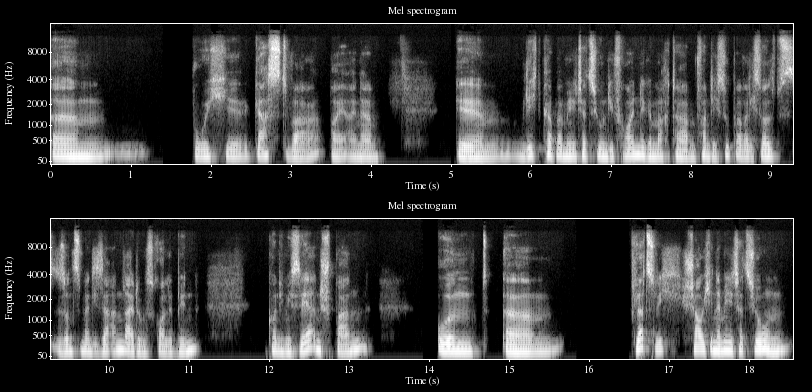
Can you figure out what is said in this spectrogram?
ähm, wo ich äh, Gast war bei einer ähm, Lichtkörpermeditation, die Freunde gemacht haben, fand ich super, weil ich sonst, sonst immer in dieser Anleitungsrolle bin. Konnte ich mich sehr entspannen und ähm, plötzlich schaue ich in der Meditation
